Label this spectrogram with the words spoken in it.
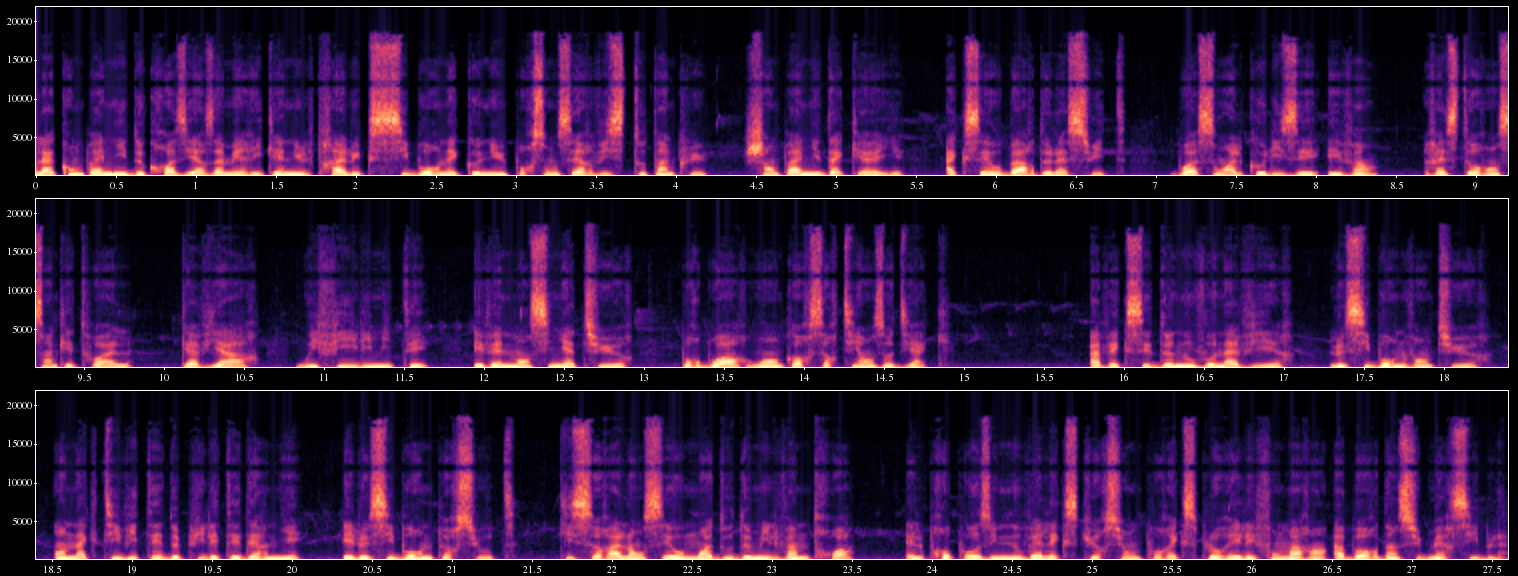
La compagnie de croisières américaine Ultralux Seabourn est connue pour son service tout inclus, champagne d'accueil, accès au bar de la suite, boissons alcoolisées et vins, restaurant 5 étoiles, caviar, Wi-Fi illimité, événements signature, pourboire ou encore sortie en Zodiac. Avec ses deux nouveaux navires, le Seabourn Venture, en activité depuis l'été dernier, et le Seabourn Pursuit, qui sera lancé au mois d'août 2023, elle propose une nouvelle excursion pour explorer les fonds marins à bord d'un submersible.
